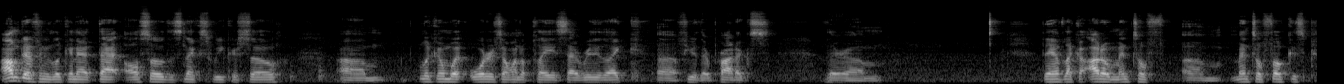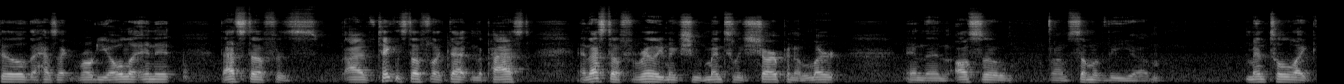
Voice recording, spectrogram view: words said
I'm definitely looking at that also this next week or so. Um, looking what orders I want to place. I really like uh, a few of their products. They're um, they have like an auto mental um, mental focus pill that has like rhodiola in it. That stuff is I've taken stuff like that in the past, and that stuff really makes you mentally sharp and alert. And then also um, some of the um, mental like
